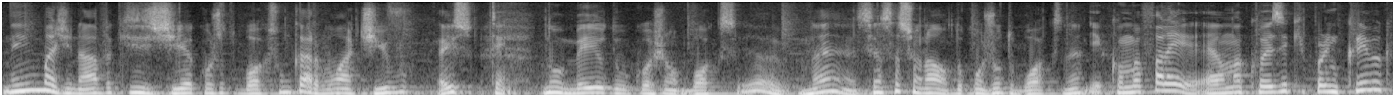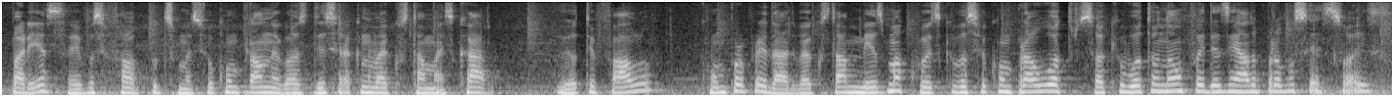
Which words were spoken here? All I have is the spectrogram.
nem imaginava que existia conjunto box um carvão ativo, é isso? Tem. No meio do colchão box, é, né? Sensacional, do conjunto box, né? E como eu falei, é uma coisa que por incrível que pareça, aí você fala, putz, mas se eu comprar um negócio desse, será que não vai custar mais caro? Eu te falo com propriedade, vai custar a mesma coisa que você comprar o outro, só que o outro não foi desenhado para você, só isso.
